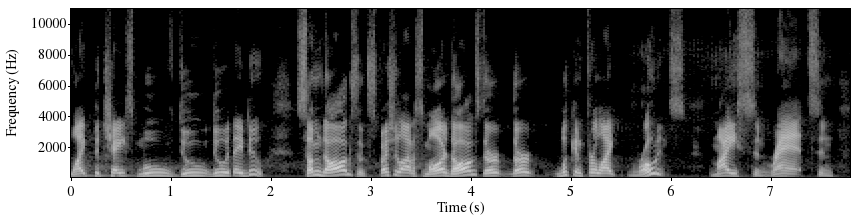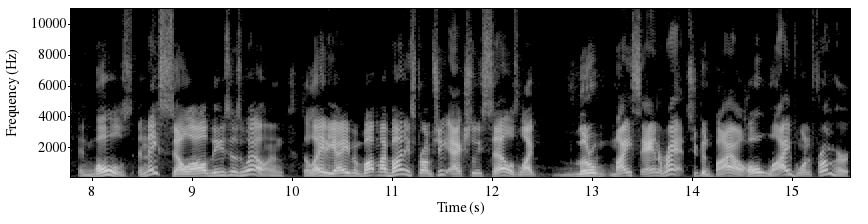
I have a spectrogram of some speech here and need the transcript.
like to chase, move, do do what they do. Some dogs, especially a lot of smaller dogs, they're they're looking for like rodents. mice and rats and, and moles, and they sell all these as well. And the lady I even bought my bunnies from, she actually sells like little mice and rats. You can buy a whole live one from her.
